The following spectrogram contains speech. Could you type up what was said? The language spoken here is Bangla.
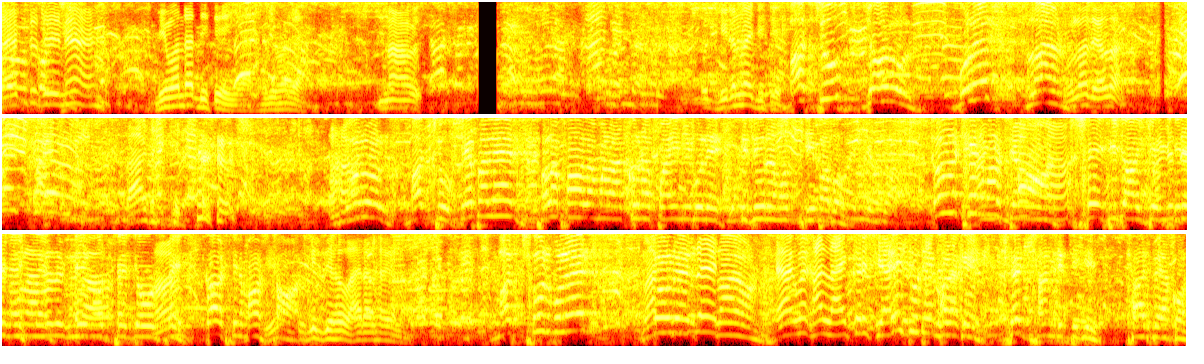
লাইভ দেই না। লিমনরা দিছে ইয়া না। ও ভাই দিছে। Bachchu Jahurul Bullet Lion. বলা দেওয়া যা কার জহরুল বাচ্চু কে পেলেন? ফলাফল আমরা এখনও পাইনি বলে কিছুর মধ্যেই পাবো। কাঠিন সেই বিজয়কে ছিনে নিয়েছেন। এই। মধ্যে হ্যাঁ? কাঠিন মাস্টার দেহ ভাইরাল হয়ে গেল। বাচ্চুর বুলেট লায়ন। একবার খালি লাইক করে শেয়ার এই দুটি ঘোড়াকে শেষ ছান্ডির দিকে ছাড়বে এখন।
